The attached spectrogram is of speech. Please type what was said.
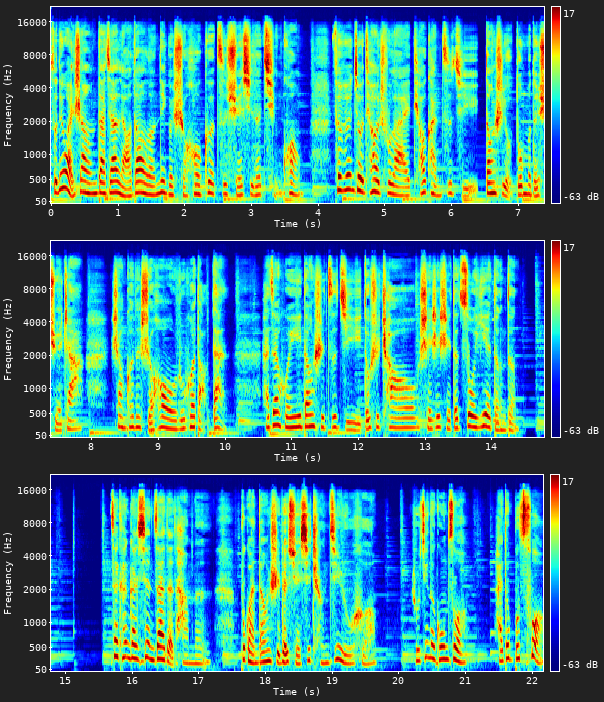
昨天晚上，大家聊到了那个时候各自学习的情况，纷纷就跳出来调侃自己当时有多么的学渣，上课的时候如何捣蛋，还在回忆当时自己都是抄谁谁谁的作业等等。再看看现在的他们，不管当时的学习成绩如何，如今的工作还都不错，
